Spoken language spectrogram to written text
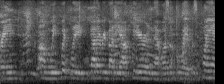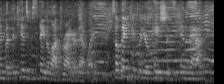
rain, um, we quickly got everybody out here, and that wasn't the way it was planned, but the kids stayed a lot drier that way. So thank you for your patience in that.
